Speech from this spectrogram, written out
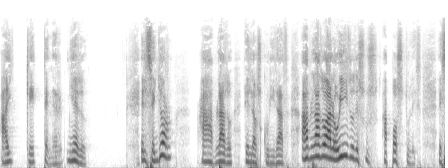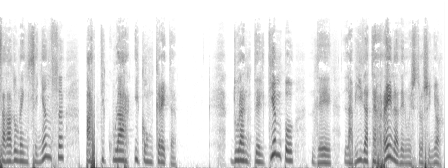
hay que tener miedo. El Señor ha hablado en la oscuridad, ha hablado al oído de sus apóstoles, les ha dado una enseñanza particular y concreta. Durante el tiempo de la vida terrena de nuestro Señor,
